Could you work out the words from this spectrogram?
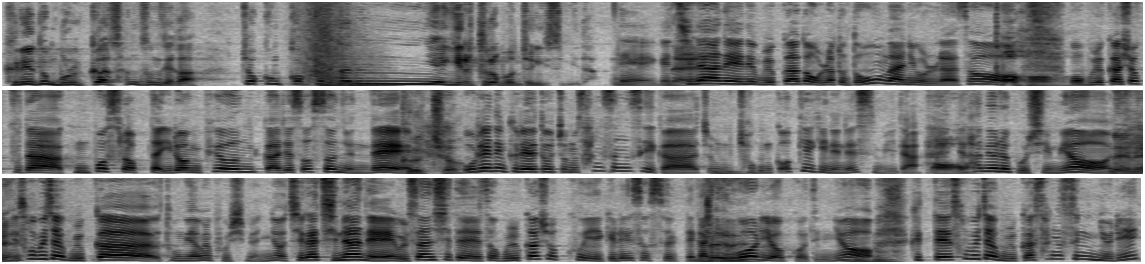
그래도 물가 상승세가 조금 꺾였다는 얘기를 들어본 적이 있습니다. 네. 그러니까 네. 지난해에는 물가가 올라도 너무 많이 올라서 어허. 뭐 물가 쇼크다, 공포스럽다 이런 표현까지 썼었는데 그렇죠. 음. 올해는 그래도 좀 상승세가 좀 조금 꺾이기는 했습니다. 어. 네, 화면을 보시면 네네. 이 소비자 물가 동향을 보시면요. 제가 지난해 울산시대에서 물가 쇼크 얘기를 했었을 때가 네네. 6월이었거든요. 그때 소비자 물가 상승률이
